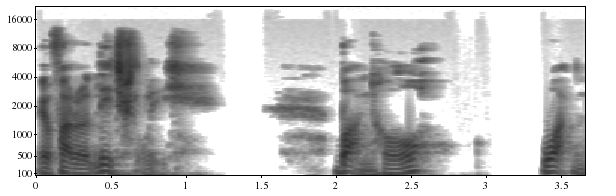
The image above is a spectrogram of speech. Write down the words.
Eu falo literally. Bottle. What?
